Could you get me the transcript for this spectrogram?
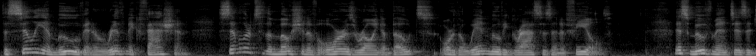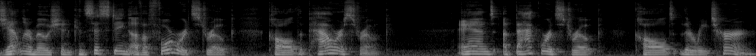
The cilia move in a rhythmic fashion, similar to the motion of oars rowing a boat or the wind moving grasses in a field. This movement is a gentler motion consisting of a forward stroke called the power stroke, and a backward stroke called the return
